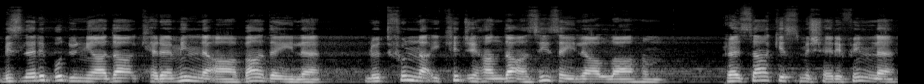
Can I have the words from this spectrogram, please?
Bizleri bu dünyada kereminle abad eyle. Lütfunla iki cihanda aziz eyle Allah'ım. Rezzak ismi şerifinle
